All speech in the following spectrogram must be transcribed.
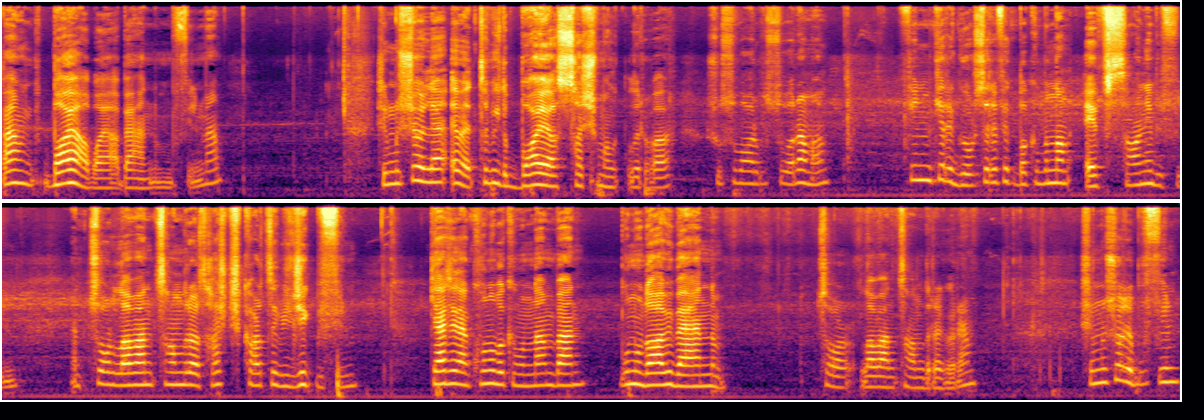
Ben baya baya beğendim bu filmi. Şimdi şöyle evet tabii ki de baya saçmalıkları var. Şu su var bu su var ama film bir kere görsel efekt bakımından efsane bir film. Yani Thor Love and Thunder'a taş çıkartabilecek bir film. Gerçekten konu bakımından ben bunu daha bir beğendim. Thor Love and Thunder'a göre. Şimdi şöyle bu film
